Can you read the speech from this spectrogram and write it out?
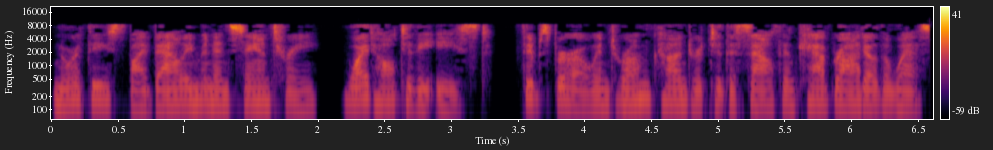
northeast by Ballymun and Santry, Whitehall to the east, Phibsborough and Drumcondra to the south and Cabrado the west.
